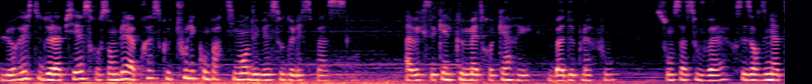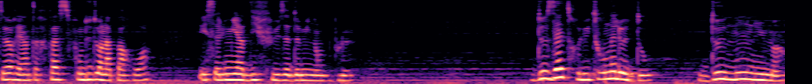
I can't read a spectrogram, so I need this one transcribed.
Le reste de la pièce ressemblait à presque tous les compartiments des vaisseaux de l'espace, avec ses quelques mètres carrés, bas de plafond, son sas ouvert, ses ordinateurs et interfaces fondus dans la paroi, et sa lumière diffuse à dominante bleue. Deux êtres lui tournaient le dos, deux non-humains.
